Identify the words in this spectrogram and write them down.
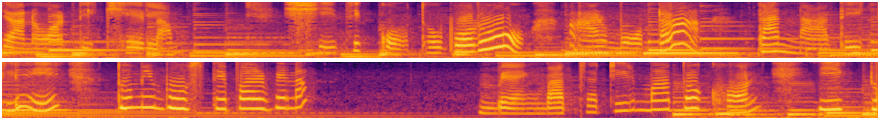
জানোয়ার দেখে এলাম। সে যে কত বড় আর মোটা, তা না দেখলে তুমি বুঝতে পারবে না। ব্যাং বাচ্চাটির মা তখন একটু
